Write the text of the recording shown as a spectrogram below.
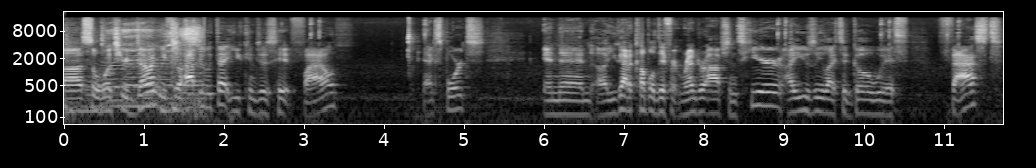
Uh, so once you're done, you feel happy with that, you can just hit File, Exports, and then uh, you got a couple different render options here. I usually like to go with Fast,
